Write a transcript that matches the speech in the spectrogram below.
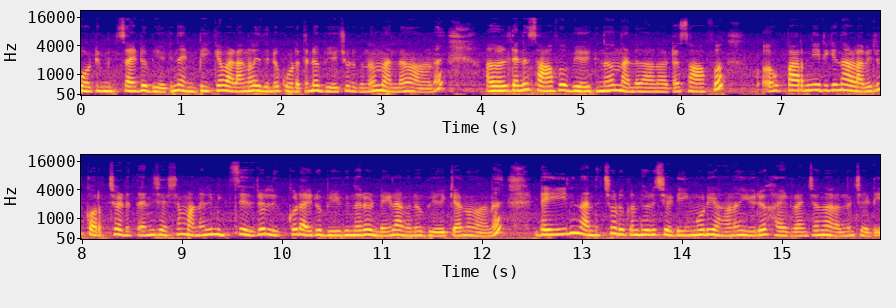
പോട്ടി മിക്സ് ആയിട്ട് ഉപയോഗിക്കുന്നത്. എൻ പി കെ വളങ്ങൾ ഇതിന്റെ കൂടെ തന്നെ ഉപയോഗിച്ച് കൊടുക്കുന്നത് നല്ലതാണ്. അതുപോലെ തന്നെ സാഫ് ഉപയോഗിക്കുന്നത് നല്ലതാണ് കേട്ടോ. സാഫ് പറഞ്ഞിരിക്കുന്ന അളവിൽ കുറച്ചെടുത്തതിന് ശേഷം മണ്ണിൽ മിക്സ് ചെയ്തിട്ട് ലിക്വിഡായിട്ട് ഉപയോഗിക്കുന്നവരുണ്ടെങ്കിൽ അങ്ങനെ ഉപയോഗിക്കാവുന്നതാണ്. ഡെയിലി നനച്ചു കൊടുക്കേണ്ട ഒരു ചെടിയും കൂടിയാണ് ഈ ഒരു ഹൈഡ്രഞ്ച എന്ന് പറയുന്ന ചെടി.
